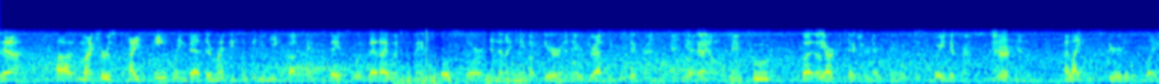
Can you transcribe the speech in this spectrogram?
Yeah. Uh, my first I, inkling that there might be something unique about Famous Dave's was that I went to the Maple Grove store and then I came up here and they were drastically different. And yet, Okay. you know, same food, but the architecture and everything was just way different. Sure. And, and I liked the spirit of the place.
